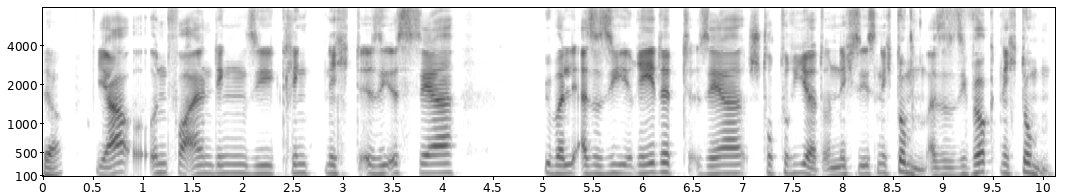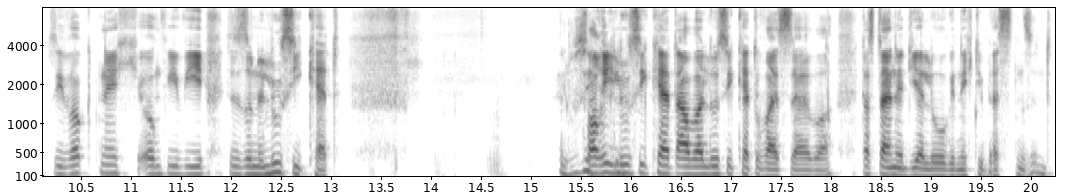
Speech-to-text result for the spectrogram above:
Ja. Ja, und vor allen Dingen, sie klingt nicht, sie ist sehr überle also sie redet sehr strukturiert und nicht, sie ist nicht dumm. Also sie wirkt nicht dumm. Sie wirkt nicht irgendwie wie so eine Lucy Cat. Lucy, Sorry, Lucy Cat, aber Lucy Cat, du weißt selber, dass deine Dialoge nicht die besten sind.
